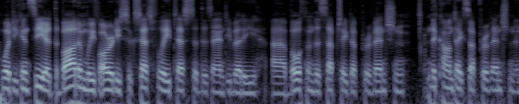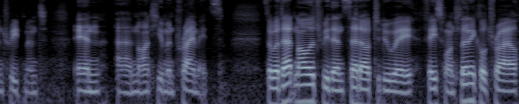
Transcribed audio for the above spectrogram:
what you can see at the bottom, we've already successfully tested this antibody uh, both in the subject of prevention, in the context of prevention and treatment in uh, non human primates. So with that knowledge, we then set out to do a phase one clinical trial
